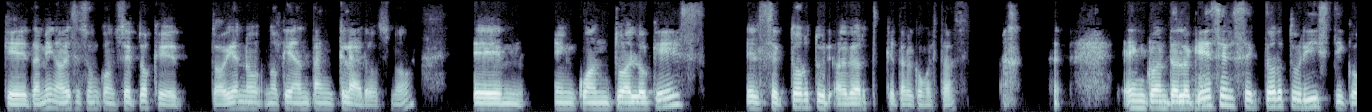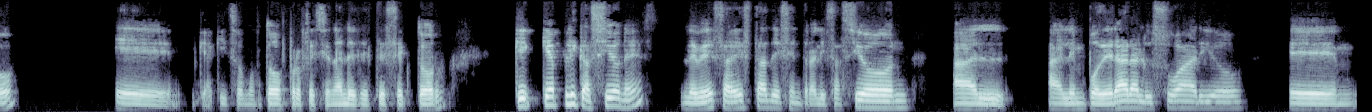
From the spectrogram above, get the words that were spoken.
que también a veces son conceptos que todavía no, quedan tan claros, ¿no? Em, en cuanto a lo que es el sector turístico, Albert, ¿qué tal? ¿Cómo estás? en cuanto a lo que es el sector turístico, eh, que aquí somos todos profesionales de este sector, ¿qué, aplicaciones le ves a esta descentralización, al, empoderar al usuario, eh,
